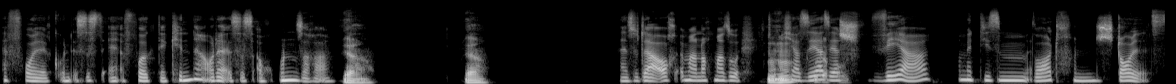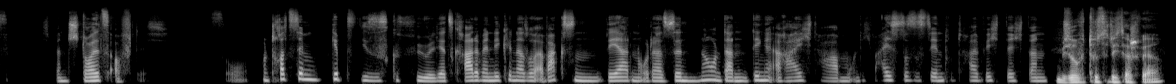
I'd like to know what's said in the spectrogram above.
Erfolg? Und ist es der Erfolg der Kinder oder ist es auch unserer? Ja. Ja. Also da auch immer nochmal so, ich tue mhm. mich ja sehr, sehr schwer, mit diesem Wort von Stolz. Ich bin stolz auf dich. So. Und trotzdem gibt es dieses Gefühl, jetzt gerade wenn die Kinder so erwachsen werden oder sind ne, und dann Dinge erreicht haben und ich weiß, das ist denen total wichtig, dann. Wieso tust du dich da schwer?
